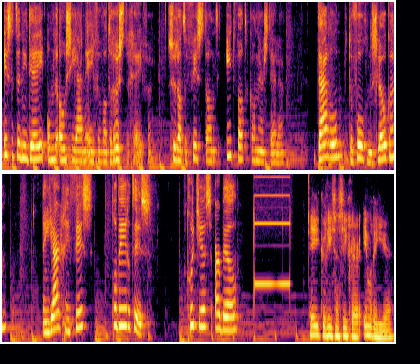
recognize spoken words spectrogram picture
is het een idee om de oceanen even wat rust te geven, zodat de visstand iets wat kan herstellen. Daarom de volgende slogan: Een jaar geen vis, probeer het eens. Groetjes, Arbel. Hey Carice en Sieger, Imre hier.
